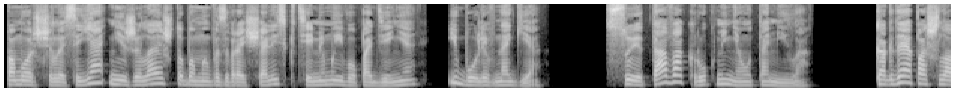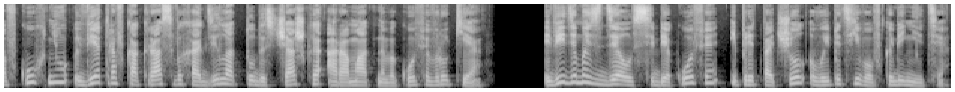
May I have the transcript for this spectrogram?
Поморщилась я, не желая, чтобы мы возвращались к теме моего падения и боли в ноге. Суета вокруг меня утомила. Когда я пошла в кухню, Ветров как раз выходил оттуда с чашкой ароматного кофе в руке. Видимо, сделал себе кофе и предпочел выпить его в кабинете.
